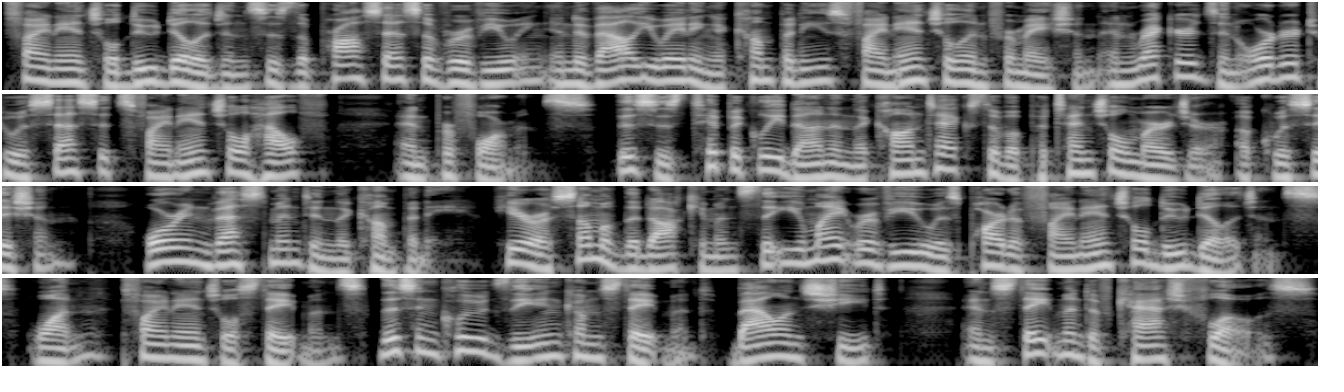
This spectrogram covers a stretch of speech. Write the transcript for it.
Financial due diligence is the process of reviewing and evaluating a company's financial information and records in order to assess its financial health and performance. This is typically done in the context of a potential merger, acquisition, or investment in the company. Here are some of the documents that you might review as part of financial due diligence. 1. Financial statements. This includes the income statement, balance sheet, and statement of cash flows.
